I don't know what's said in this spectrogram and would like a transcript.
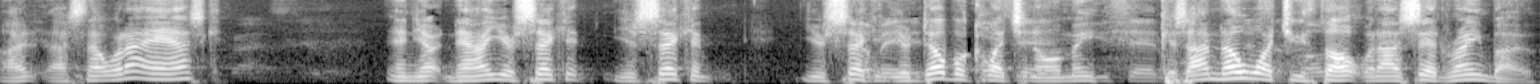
now. I, that's not what I asked. And you're, now you're second. You're second. You're second. mean, you're double clutching said- on me because I know what you thought to- when I said rainbow.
